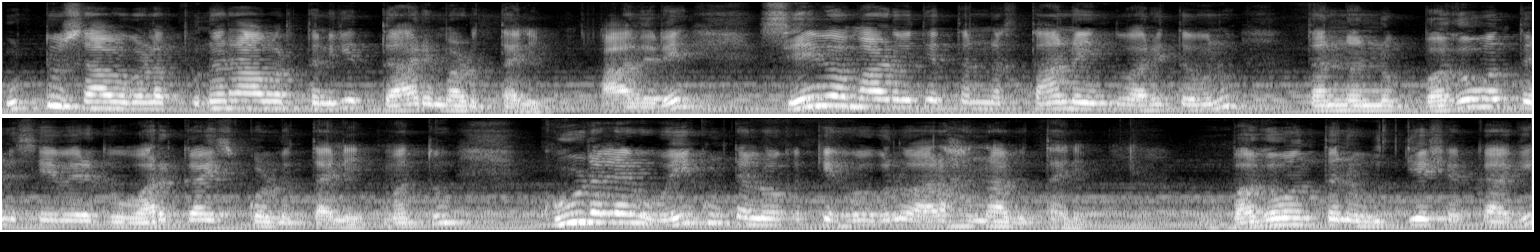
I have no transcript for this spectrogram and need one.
ಹುಟ್ಟು ಸಾವುಗಳ ಪುನರಾವರ್ತನೆಗೆ ದಾರಿ ಮಾಡುತ್ತಾನೆ. ಆದರೆ ಸೇವೆ ಮಾಡುವುದೇ ತನ್ನ ಸ್ಥಾನ ಎಂದು ಅರಿತವನು ತನ್ನನ್ನು ಭಗವಂತನ ಸೇವೆಗೆ ವರ್ಗಾಯಿಸಿಕೊಳ್ಳುತ್ತಾನೆ ಮತ್ತು ಕೂಡಲೇ ವೈಕುಂಠ ಲೋಕಕ್ಕೆ ಹೋಗಲು ಅರ್ಹನಾಗುತ್ತಾನೆ. ಭಗವಂತನ ಉದ್ದೇಶಕ್ಕಾಗಿ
